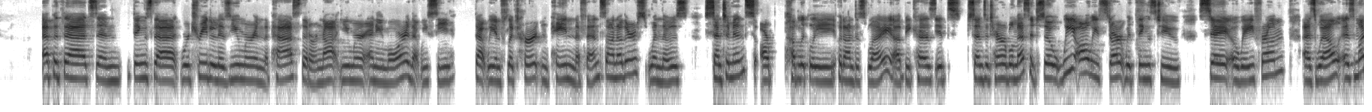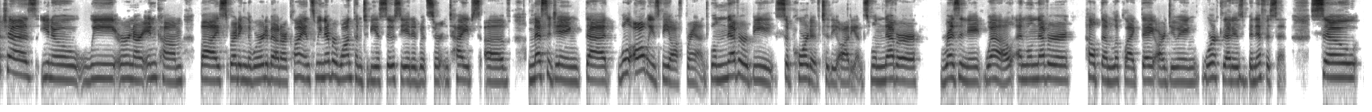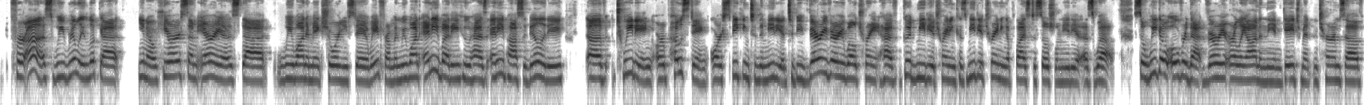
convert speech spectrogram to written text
epithets and things that were treated as humor in the past that are not humor anymore, that we see that we inflict hurt and pain and offense on others when those sentiments are publicly put on display uh, because it sends a terrible message. So we always start with things to stay away from as well. As much as, you know, we earn our income by spreading the word about our clients, we never want them to be associated with certain types of messaging that will always be off brand, will never be supportive to the audience, will never resonate well, and will never help them look like they are doing work that is beneficent. So for us, we really look at you know, here are some areas that we want to make sure you stay away from. And we want anybody who has any possibility of tweeting or posting or speaking to the media to be very, very well trained, have good media training, because media training applies to social media as well. So we go over that very early on in the engagement in terms of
